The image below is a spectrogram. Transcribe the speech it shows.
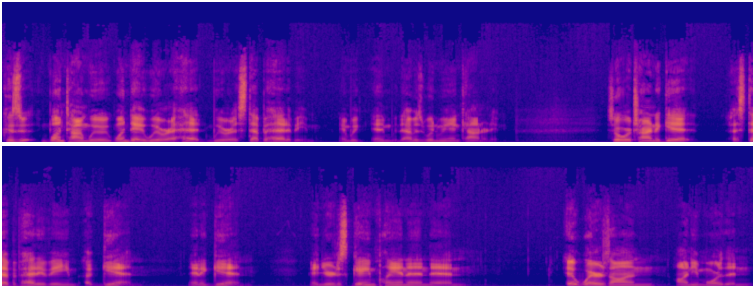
because one time we one day we were ahead we were a step ahead of him and we and that was when we encountered him. So we're trying to get a step ahead of him again and again and you're just game planning and it wears on on you more than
